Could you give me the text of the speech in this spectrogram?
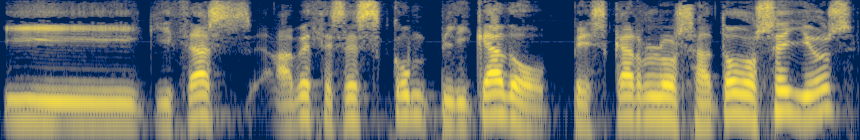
y quizás a veces es complicado pescarlos a todos ellos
